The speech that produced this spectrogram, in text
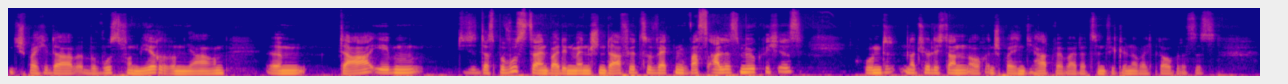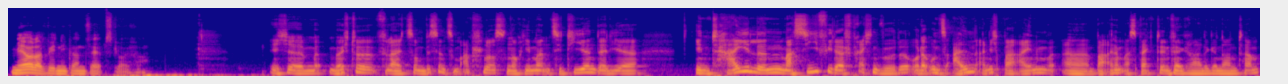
Ich spreche da bewusst von mehreren Jahren, ähm, da eben diese, das Bewusstsein bei den Menschen dafür zu wecken, was alles möglich ist und natürlich dann auch entsprechend die Hardware weiterzuentwickeln. Aber ich glaube, das ist mehr oder weniger ein Selbstläufer. Ich äh, möchte vielleicht so ein bisschen zum Abschluss noch jemanden zitieren, der dir in Teilen massiv widersprechen würde oder uns allen eigentlich bei einem, äh, bei einem Aspekt, den wir gerade genannt haben.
